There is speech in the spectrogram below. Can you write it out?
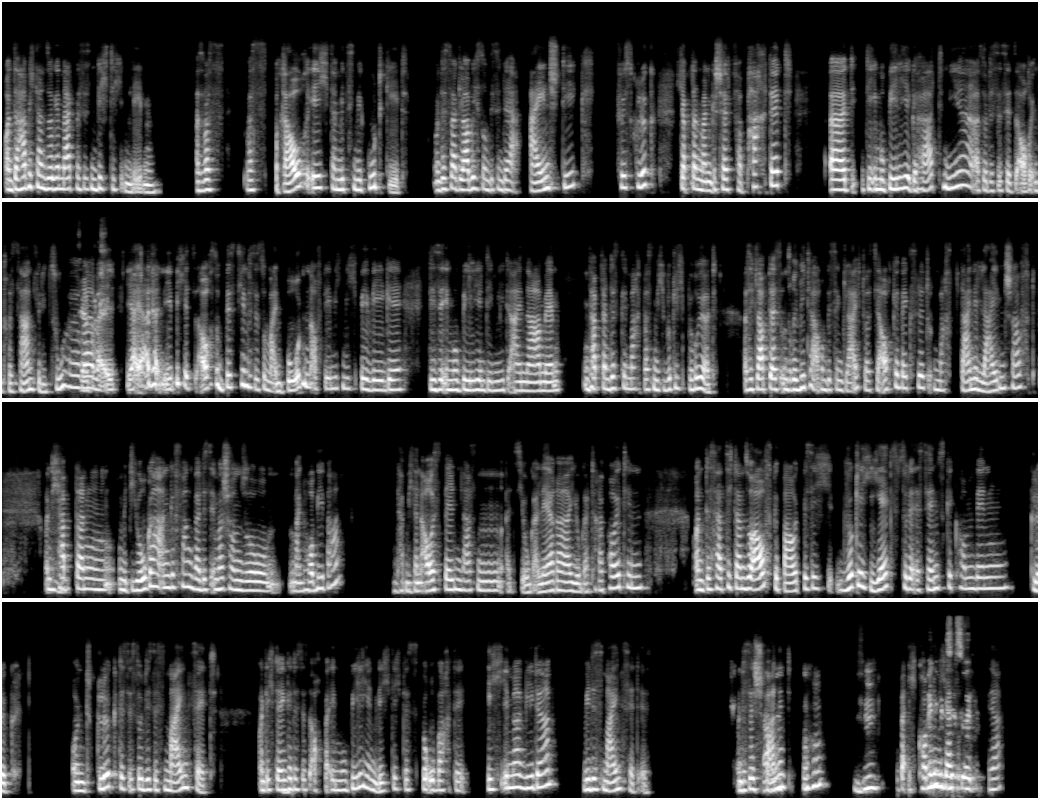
Und da habe ich dann so gemerkt, was ist denn wichtig im Leben? Also was, was brauche ich, damit es mir gut geht? Und das war, glaube ich, so ein bisschen der Einstieg fürs Glück. Ich habe dann mein Geschäft verpachtet, die, die, Immobilie gehört mir. Also das ist jetzt auch interessant für die Zuhörer, weil ja, ja, da lebe ich jetzt auch so ein bisschen. Das ist so mein Boden, auf dem ich mich bewege. Diese Immobilien, die Mieteinnahme. Und habe dann das gemacht, was mich wirklich berührt. Also ich glaube, da ist unsere Vita auch ein bisschen gleich. Du hast ja auch gewechselt und machst deine Leidenschaft. Und ich mhm. habe dann mit Yoga angefangen, weil das immer schon so mein Hobby war. Und habe mich dann ausbilden lassen als Yoga-Lehrer, Yogatherapeutin Und das hat sich dann so aufgebaut, bis ich wirklich jetzt zu der Essenz gekommen bin, Glück. Und Glück, das ist so dieses Mindset. Und ich denke, das ist auch bei Immobilien wichtig. Das beobachte ich immer wieder, wie das Mindset ist. Und es ist spannend. Mhm. Mhm. Ich komme nämlich als, so, ja.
